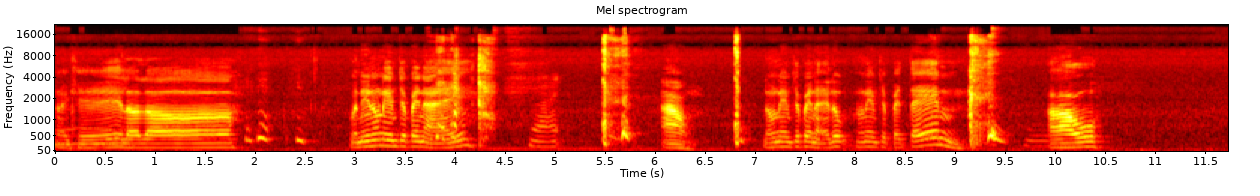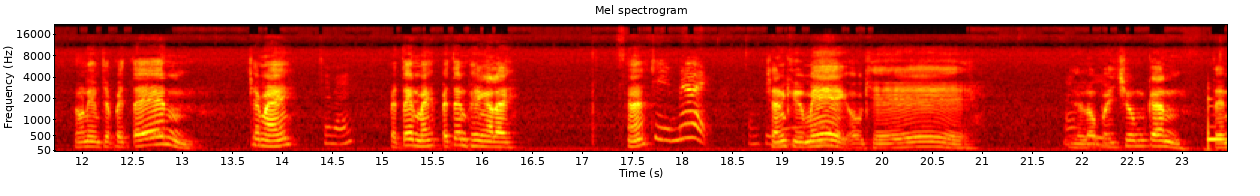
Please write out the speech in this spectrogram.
โอเครอรอวันนี้น้องเนมจะไปไหน ไว้อ้าว น้องเนมจะไปไหนลูก น้องเนมจะไปเต้น เอา น้องเนมจะไปเต้น ใช่ไหม ใช่ไหมไปเต้นไหม ไปเต้นเพลงอะไร ฮะ ขี่เมฆฉันคือเมฆ โอเค เดี๋ยวเราไปชมกันเต้น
